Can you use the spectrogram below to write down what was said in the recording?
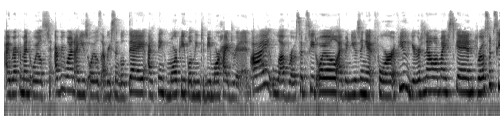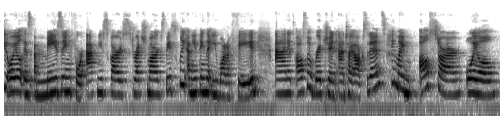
I recommend oils to everyone. I use oils every single day. I think more people need to be more hydrated. I love rosehip seed oil. I've been using it for a few years now on my skin. Rosehip seed oil is amazing for acne scars, stretch marks, basically anything that you want to fade. And it's also rich in antioxidants. My all-star oil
